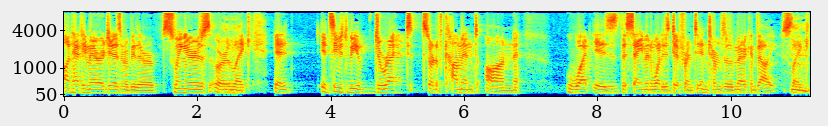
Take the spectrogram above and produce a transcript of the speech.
unhappy marriages, or maybe they're swingers, or like it. It seems to be a direct sort of comment on what is the same and what is different in terms of American values. Like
